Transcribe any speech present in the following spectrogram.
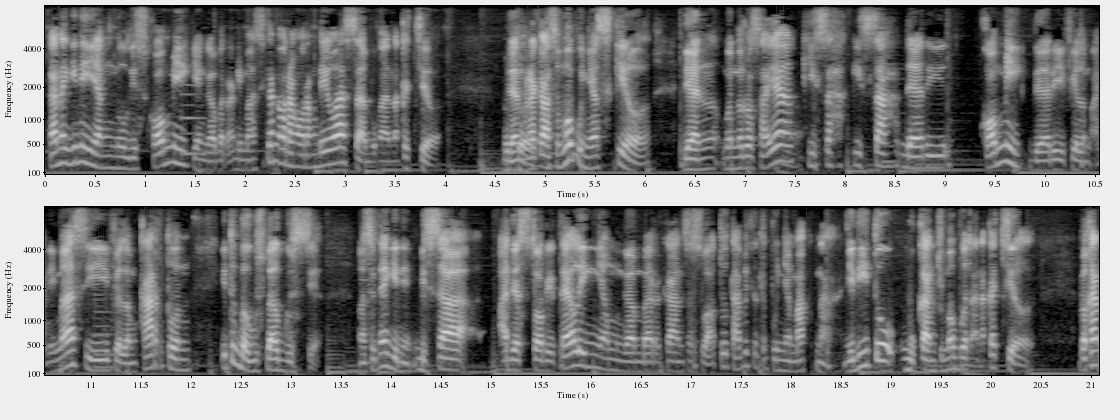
karena gini yang nulis komik yang gambar animasi kan orang-orang dewasa bukan anak kecil dan mereka semua punya skill dan menurut saya kisah-kisah dari komik dari film animasi film kartun itu bagus-bagus ya maksudnya gini bisa ada storytelling yang menggambarkan sesuatu tapi tetap punya makna. Jadi itu bukan cuma buat anak kecil. Bahkan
